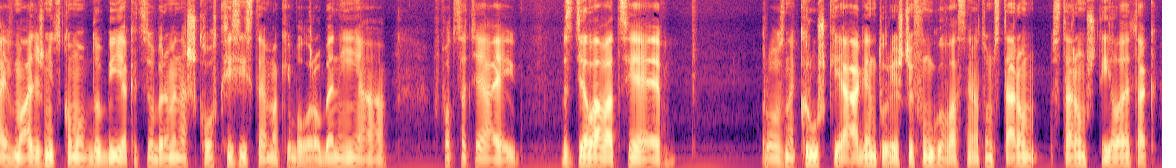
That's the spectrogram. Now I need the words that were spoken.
aj v mládežnickom období, a keď si zoberieme na školský systém, aký bol robený a v podstate aj vzdelávacie rôzne krúžky a agentúry ešte fungujú vlastne na tom starom, starom štýle, tak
